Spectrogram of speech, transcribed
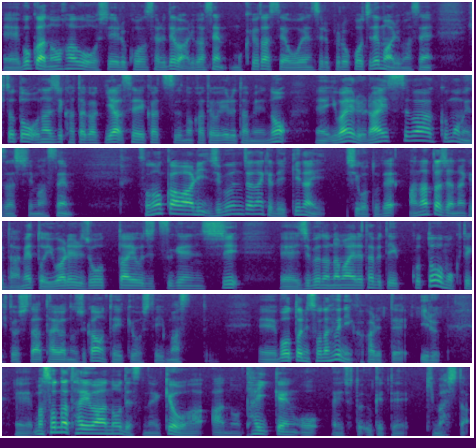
えー僕はノウハウを教えるコンサルではありません。目標達成を応援するプロコーチでもありません。人と同じ肩書きや生活の糧を得るための、えーいわゆるライスワークも目指しません。その代わり自分じゃなきゃできない仕事であなたじゃなきゃダメと言われる状態を実現し、えー自分の名前で食べていくことを目的とした対話の時間を提供しています。という、えー冒頭にそんな風に書かれている、えーまあ、そんな対話のですね今日はあの体験を、えちょっと受けてきました。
